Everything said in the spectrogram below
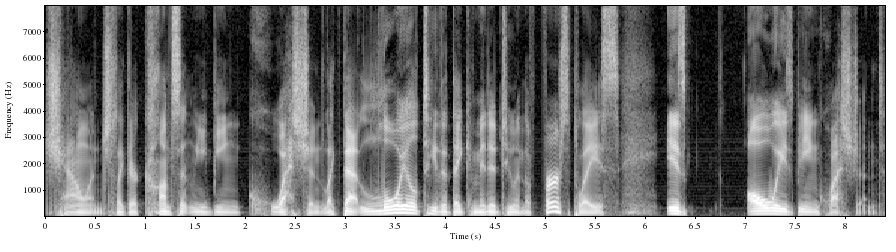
challenged like they're constantly being questioned like that loyalty that they committed to in the first place is always being questioned.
